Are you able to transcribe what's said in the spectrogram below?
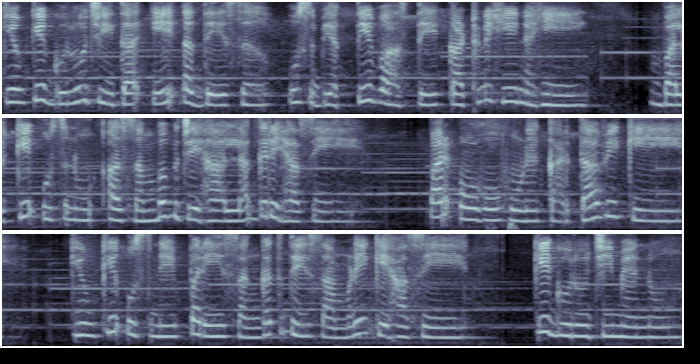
ਕਿਉਂਕਿ ਗੁਰੂ ਜੀ ਦਾ ਇਹ ਆਦੇਸ਼ ਉਸ ਵਿਅਕਤੀ ਵਾਸਤੇ ਕਠਿਨ ਹੀ ਨਹੀਂ, ਬਲਕਿ ਉਸ ਨੂੰ ਅਸੰਭਵ ਜਿਹਾ ਲੱਗ ਰਿਹਾ ਸੀ। ਪਰ ਉਹ ਹੁਣ ਕਰਦਾ ਵੀ ਕੀ? ਕਿਉਂਕਿ ਉਸਨੇ ਭਰੀ ਸੰਗਤ ਦੇ ਸਾਹਮਣੇ ਕਿਹਾ ਸੀ ਕਿ ਗੁਰੂ ਜੀ ਮੈਨੂੰ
